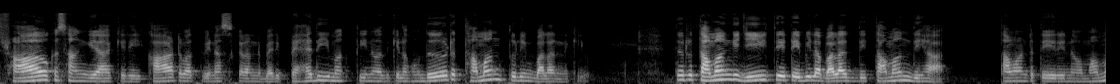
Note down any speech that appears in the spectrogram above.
ශ්‍රාවක සංඝයා කෙරෙහි කාටවත් වෙනස් කරන්න බැරි පැහැදීමක් තියෙනවද කියලා හොඳට තමන් තුලින් බලන්න කිව්වා. ඒතර තමන්ගේ ජීවිතයට එබිලා බලද්දි තමන් දිහා තමන්ට තේරෙනවා මම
